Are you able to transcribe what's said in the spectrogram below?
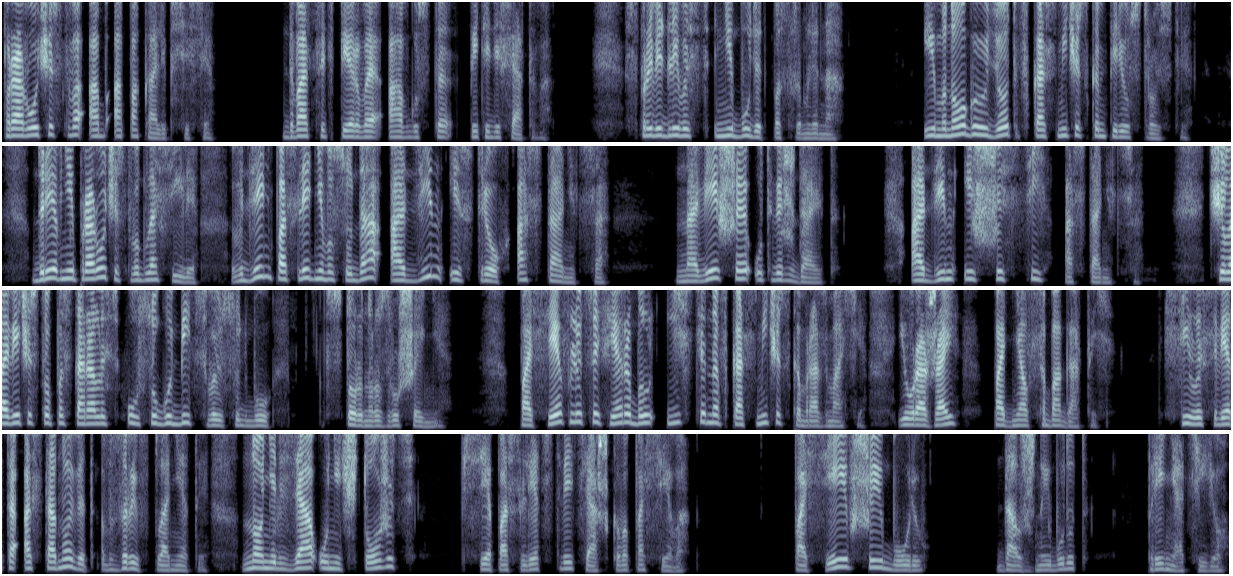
Пророчество об апокалипсисе. 21 августа 50 -го. Справедливость не будет посрамлена, и многое уйдет в космическом переустройстве. Древние пророчества гласили, в день последнего суда один из трех останется. Новейшее утверждает, один из шести останется. Человечество постаралось усугубить свою судьбу в сторону разрушения. Посев Люцифера был истинно в космическом размахе, и урожай поднялся богатый. Силы света остановят взрыв планеты, но нельзя уничтожить все последствия тяжкого посева. Посеявшие бурю должны будут принять ее.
